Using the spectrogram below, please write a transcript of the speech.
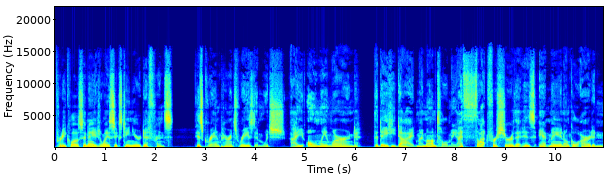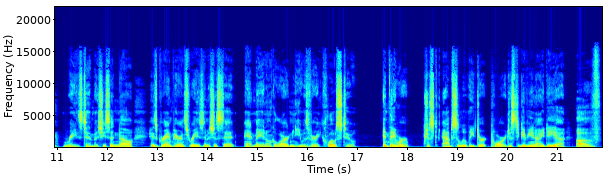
pretty close in age, only a 16 year difference. His grandparents raised him, which I only learned the day he died. My mom told me. I thought for sure that his Aunt May and Uncle Arden raised him, but she said no, his grandparents raised him. It's just that Aunt May and Uncle Arden he was very close to. And they were just absolutely dirt poor. Just to give you an idea of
